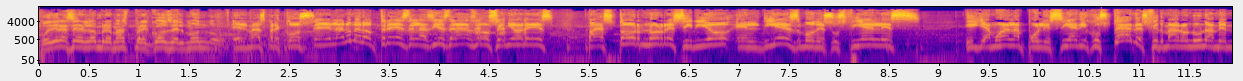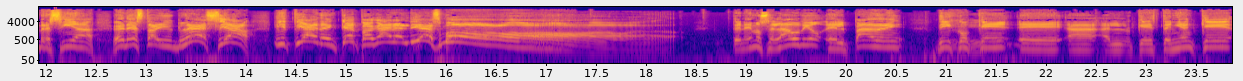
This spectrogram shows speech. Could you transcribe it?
Pudiera ser el hombre más precoz del mundo. El más precoz. En la número 3 de las 10 de Erasmo, señores. Pastor no recibió el diezmo de sus fieles y llamó a la policía y dijo, ustedes firmaron una membresía en esta iglesia y tienen que pagar el diezmo. Tenemos el audio. El padre dijo que, eh, a- que tenían que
